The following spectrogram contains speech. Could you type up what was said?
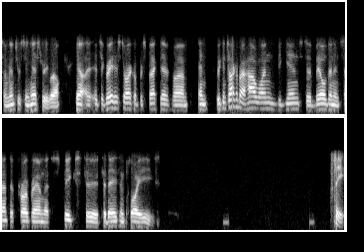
some interesting history. Well, know, it's a great historical perspective, um, and we can talk about how one begins to build an incentive program that speaks to today's employees. See,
